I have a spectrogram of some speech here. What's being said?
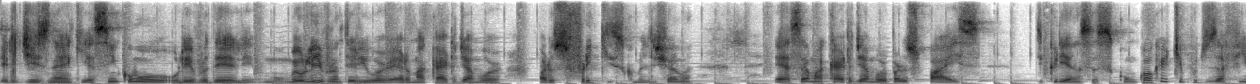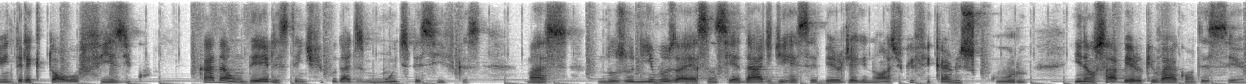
Ele diz né, que assim como o livro dele, o meu livro anterior era uma carta de amor para os freaks, como ele chama, essa é uma carta de amor para os pais de crianças com qualquer tipo de desafio intelectual ou físico. Cada um deles tem dificuldades muito específicas, mas nos unimos a essa ansiedade de receber o diagnóstico e ficar no escuro e não saber o que vai acontecer.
